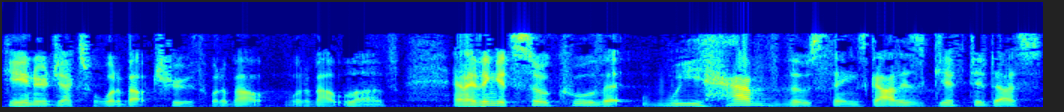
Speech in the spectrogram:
he interjects. Well, what about truth? What about what about love? And I think it's so cool that we have those things. God has gifted us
